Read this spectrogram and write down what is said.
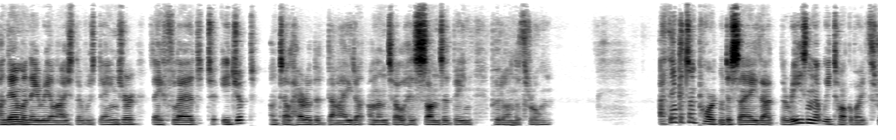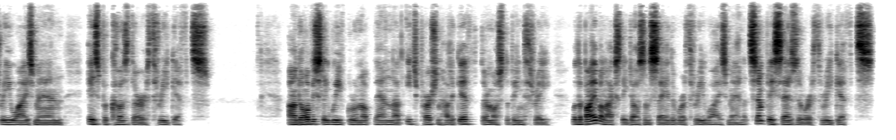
and then when they realized there was danger, they fled to Egypt until Herod had died and until his sons had been put on the throne. I think it's important to say that the reason that we talk about three wise men is because there are three gifts. And obviously, we've grown up then that each person had a gift, there must have been three. Well, the Bible actually doesn't say there were three wise men, it simply says there were three gifts.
